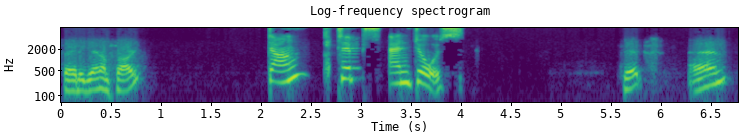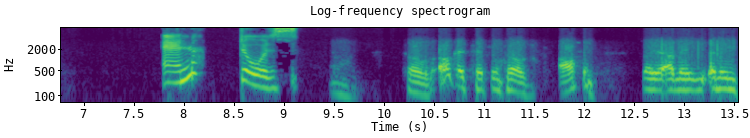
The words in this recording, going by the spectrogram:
Say it again. I'm sorry. Tongue Tips and Toes. Tips and and toes. Toes. Okay, tips and toes. Awesome. So yeah, I mean, I mean,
